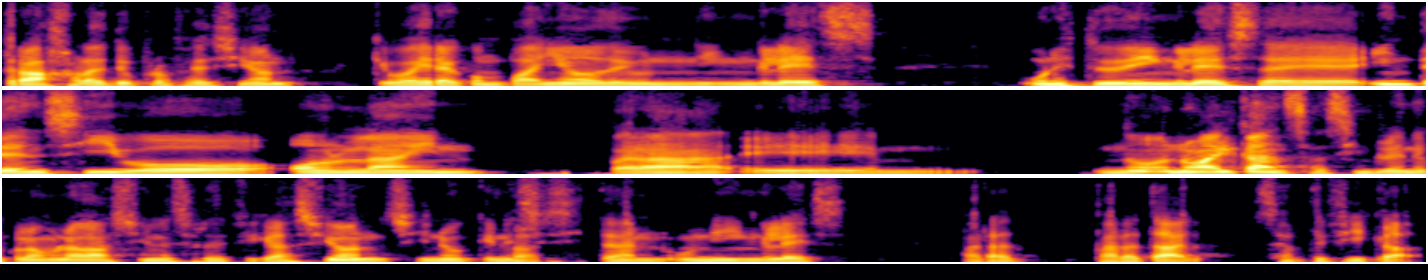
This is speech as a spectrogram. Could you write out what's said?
trabajar de tu profesión, que va a ir acompañado de un inglés, un estudio de inglés eh, intensivo online para... Eh, no, no, alcanza simplemente con la homologación y la certificación, sino que necesitan un inglés para, para tal certificado.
